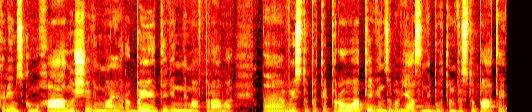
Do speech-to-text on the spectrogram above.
кримському хану, що він має робити. Він не мав права е, виступити проти. Він зобов'язаний був там виступати е,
